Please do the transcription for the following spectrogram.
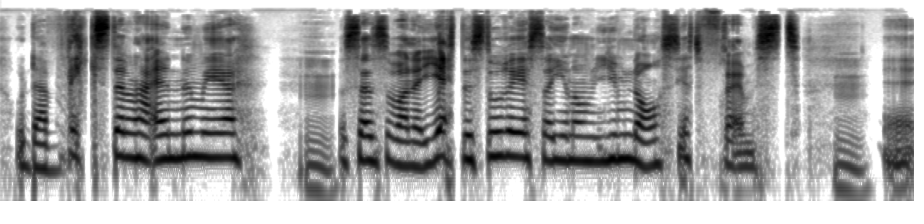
och där växte den här ännu mer. Mm. Och sen så var det en jättestor resa genom gymnasiet främst. Mm. Eh,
